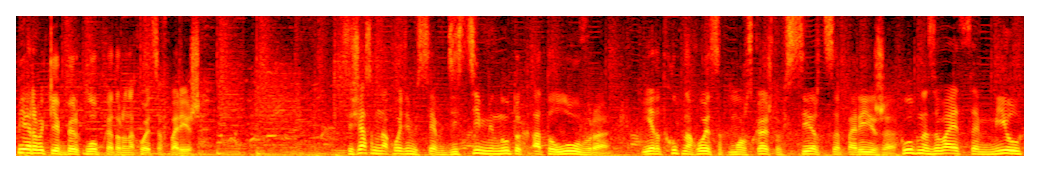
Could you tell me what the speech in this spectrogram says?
Первый киберклуб, который находится в Париже. Сейчас мы находимся в 10 минутах от Лувра. И этот клуб находится, можно сказать, что в сердце Парижа. Клуб называется Milk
